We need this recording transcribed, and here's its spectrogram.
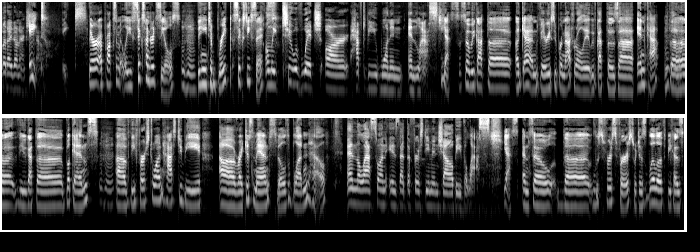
but I don't actually Eight. know. Eight. there are approximately 600 seals. They need to break 66. Mm-hmm. Only two of which are have to be one in and last. Yes. So we got the again very supernaturally. We've got those uh end cap. The you got the bookends of the first one has to be a righteous man spills blood in hell. And the last one is that the first demon shall be the last. Yes. And so the Lucifer's first, which is Lilith, because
